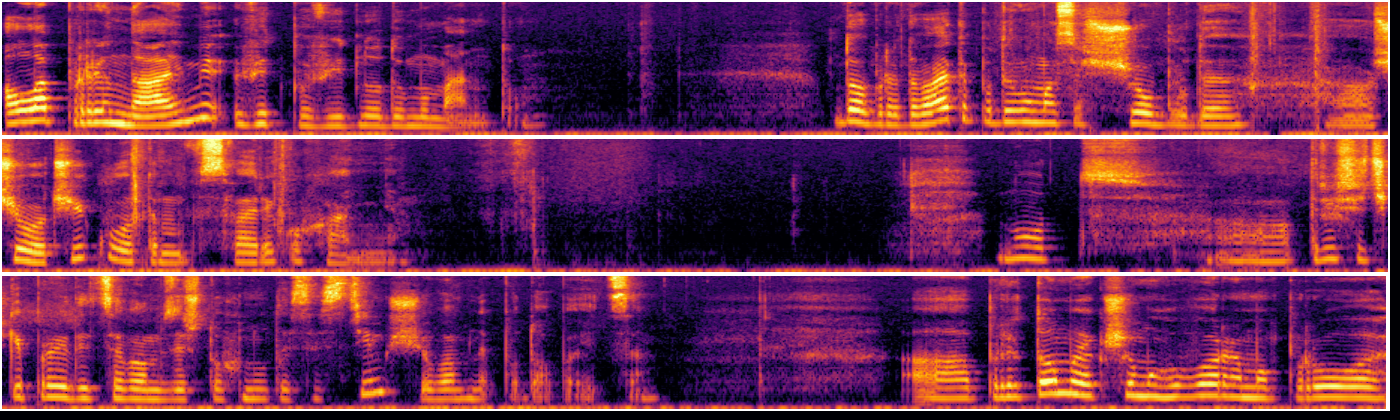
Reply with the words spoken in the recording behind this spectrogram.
але принаймні відповідно до моменту. Добре, давайте подивимося, що буде, що очікуватиме в сфері кохання. Ну от, трішечки прийдеться вам зіштовхнутися з тим, що вам не подобається. А, При тому, якщо ми говоримо про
